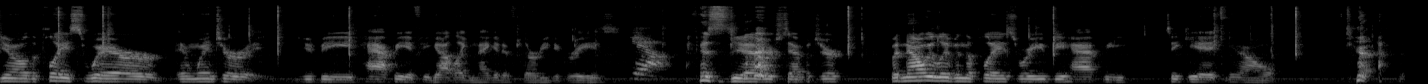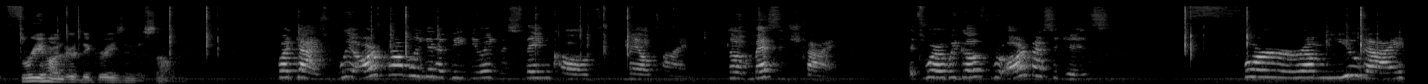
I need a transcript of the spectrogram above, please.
you know, the place where in winter you'd be happy if you got like negative thirty degrees. yeah This is the average temperature. But now we live in the place where you'd be happy to get, you know, 300 degrees in the summer. But guys, we are probably going to be doing this thing called mail time. No, message time. It's where we go through our messages from you guys.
